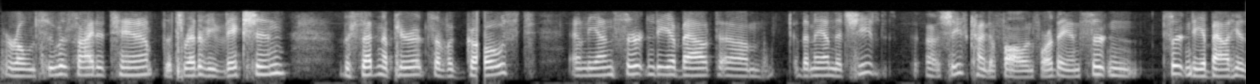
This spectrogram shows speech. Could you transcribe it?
her own suicide attempt, the threat of eviction, the sudden appearance of a ghost, and the uncertainty about um the man that she uh, she's kind of fallen for the uncertain certainty about his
